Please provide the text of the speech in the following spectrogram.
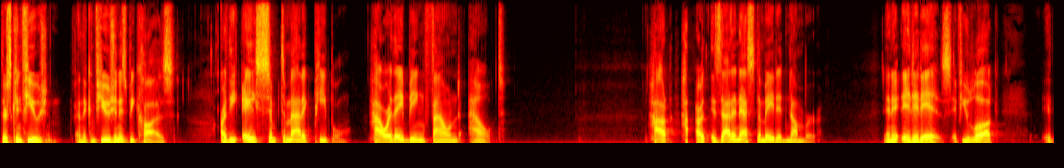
There's confusion. And the confusion is because are the asymptomatic people how are they being found out? How, is that an estimated number? And it, it, it is. If you look, it,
